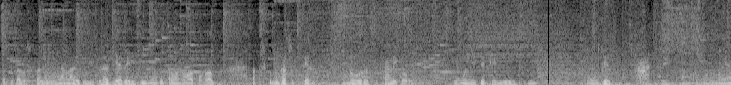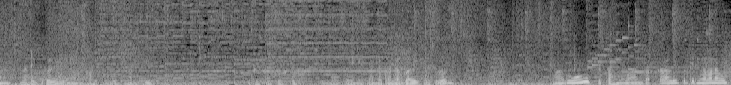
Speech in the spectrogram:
Tapi kalau sekalinya lagi lagi ada isinya kita langsung auto kabel atas kuning kasih petir. Menurut sekali kau bungunya jadiin dulu bungu jadi anjing lama lumayan. 9000 kali 5 46 ribu aduh, aduh, aduh, semoga ini tanda-tanda baik ya seluruh aduh petahnya mantap kali petirnya mana us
